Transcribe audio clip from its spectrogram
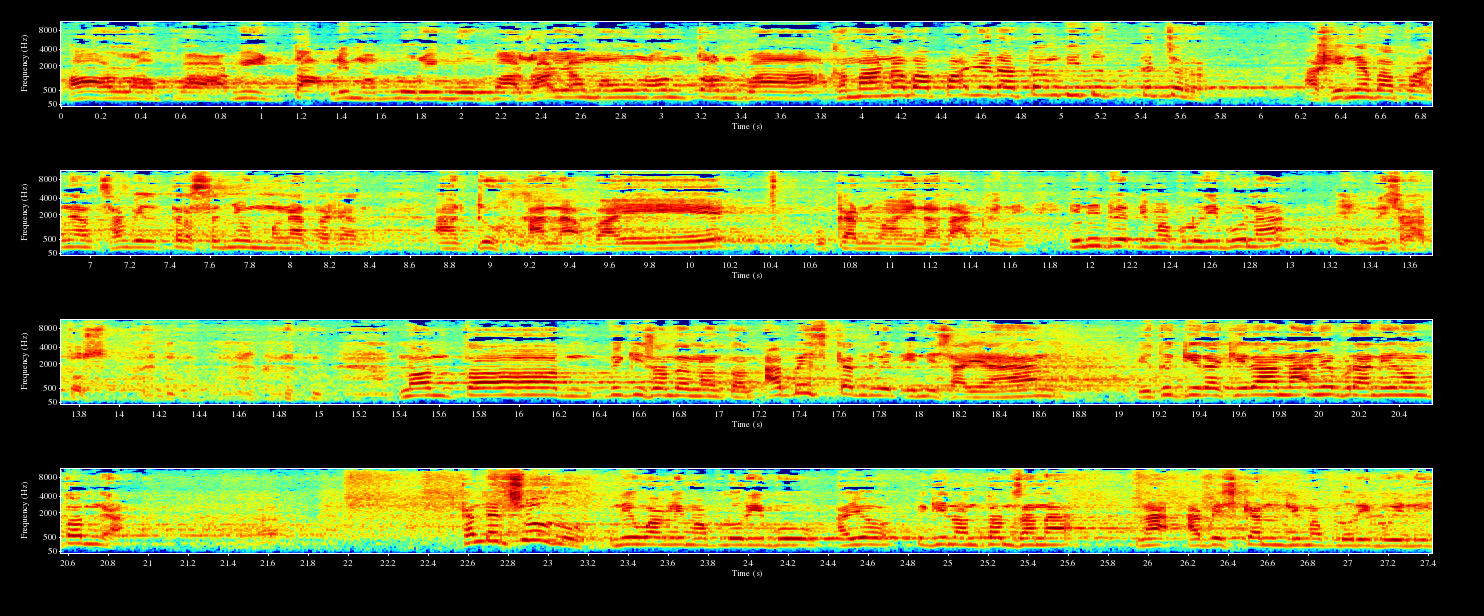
Allah pak minta 50 ribu pak. Saya mau nonton pak. Ke mana bapaknya datang dikejar. Akhirnya bapaknya sambil tersenyum mengatakan. Aduh anak baik. Bukan main anakku ini. Ini duit 50 ribu nak. Eh ini 100. nonton. Pergi sana nonton. Habiskan duit ini sayang. Itu kira-kira anaknya berani nonton nggak? Kan dia suruh, ini uang 50 ribu, ayo pergi nonton sana. Nak, habiskan 50 ribu ini.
